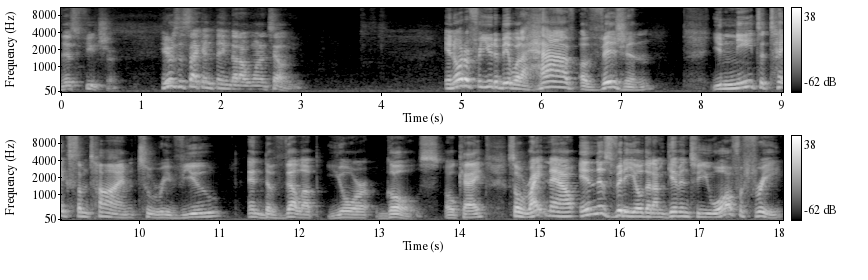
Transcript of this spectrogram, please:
this future. Here's the second thing that I want to tell you. In order for you to be able to have a vision, you need to take some time to review and develop your goals. Okay. So, right now, in this video that I'm giving to you all for free,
